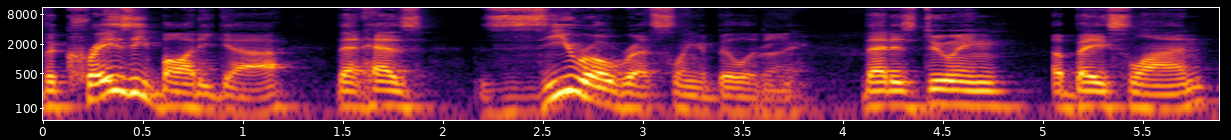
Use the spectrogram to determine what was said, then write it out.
the crazy body guy that has zero wrestling ability Right. that is doing a baseline,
